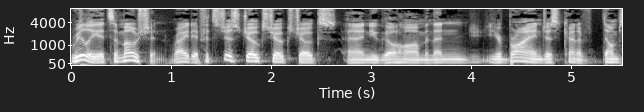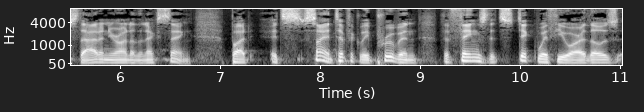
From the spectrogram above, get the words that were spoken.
really, it's emotion, right? If it's just jokes, jokes, jokes, and you go home, and then your brain just kind of dumps that, and you're on to the next thing. But it's scientifically proven the things that stick with you are those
